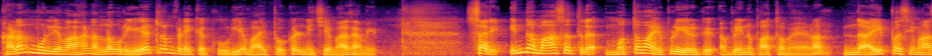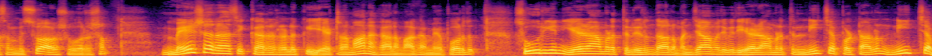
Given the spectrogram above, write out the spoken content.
கடன் மூலியமாக நல்ல ஒரு ஏற்றம் கிடைக்கக்கூடிய வாய்ப்புகள் நிச்சயமாக அமையும். சரி இந்த மாதத்தில் மொத்தமாக எப்படி இருக்குது அப்படின்னு பார்த்தோமேனால் இந்த ஐப்பசி மாதம் விஸ்வாவசு வருஷம் மேஷ ராசிக்காரர்களுக்கு ஏற்றமான காலமாக அமைய போகிறது சூரியன் ஏழாம் இடத்தில் இருந்தாலும் அஞ்சாம் அதிபதி ஏழாம் இடத்தில் நீச்சப்பட்டாலும் நீச்ச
